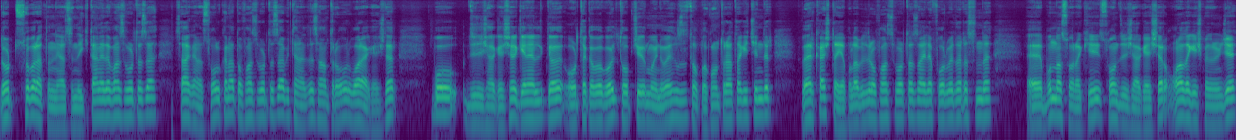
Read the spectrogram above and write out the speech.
4 stoper hattının arasında 2 tane defans orta saha, sağ kanat, sol kanat, ofansif orta saha, bir tane de santrafor var arkadaşlar. Bu diziliş arkadaşlar genellikle orta kaba gol, top çevirme oyunu ve hızlı topla kontrol atak içindir. Ver kaç da yapılabilir ofansif orta saha ile forvet arasında. Ee, bundan sonraki son diziliş arkadaşlar. Ona da geçmeden önce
